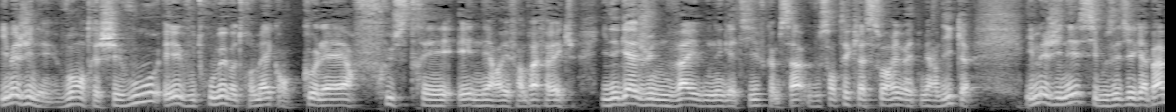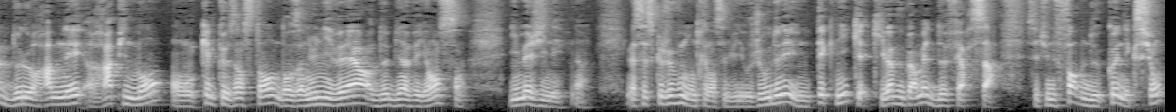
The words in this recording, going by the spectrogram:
Imaginez, vous rentrez chez vous et vous trouvez votre mec en colère, frustré, énervé, enfin bref, avec, il dégage une vibe négative comme ça, vous sentez que la soirée va être merdique. Imaginez si vous étiez capable de le ramener rapidement, en quelques instants, dans un univers de bienveillance. Imaginez. Eh c'est ce que je vais vous montrer dans cette vidéo. Je vais vous donner une technique qui va vous permettre de faire ça. C'est une forme de connexion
